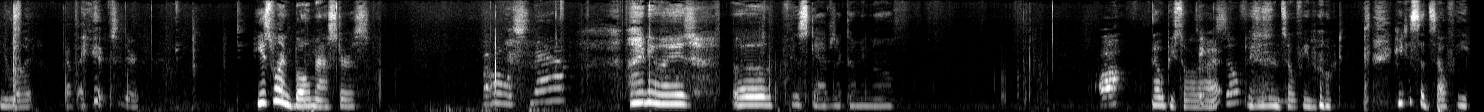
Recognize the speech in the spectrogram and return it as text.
You what? Got the hipster. He's playing Bowmasters. Oh snap! Anyways, uh, his scabs are coming off. Oh, I hope you saw Take that. This is in selfie mode. he just said selfie.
